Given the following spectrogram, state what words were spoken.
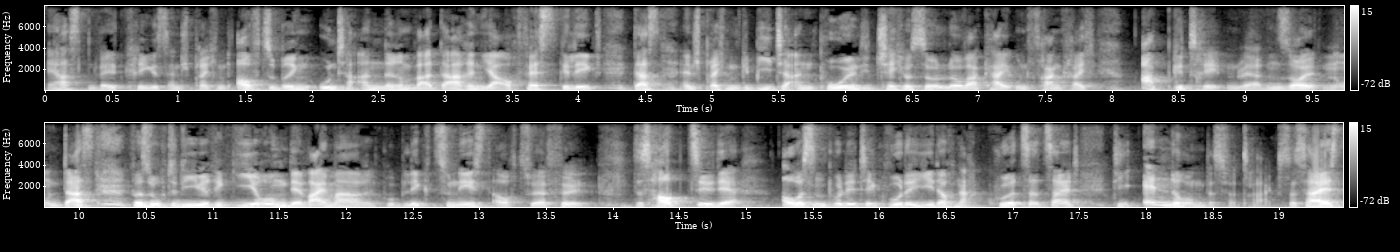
Ersten Weltkrieges entsprechend aufzubringen. Unter anderem war darin ja auch festgelegt, dass entsprechend Gebiete an Polen, die Tschechoslowakei und Frankreich abgetreten werden sollten. Und das versuchte die Regierung der Weimarer Republik zunächst auch zu erfüllen. Das Hauptziel der Außenpolitik wurde jedoch nach kurzer Zeit die Änderung des Vertrags. Das heißt,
